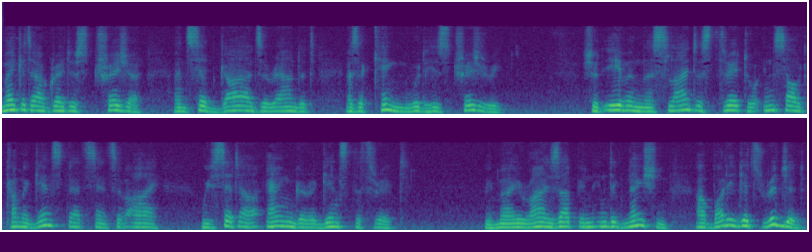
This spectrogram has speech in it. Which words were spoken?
make it our greatest treasure and set guards around it as a king would his treasury. Should even the slightest threat or insult come against that sense of I, we set our anger against the threat. We may rise up in indignation, our body gets rigid,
